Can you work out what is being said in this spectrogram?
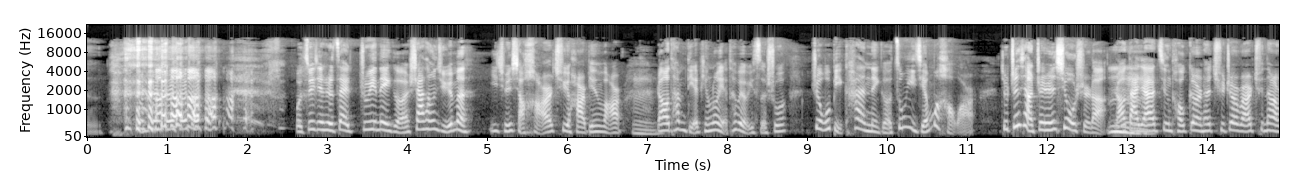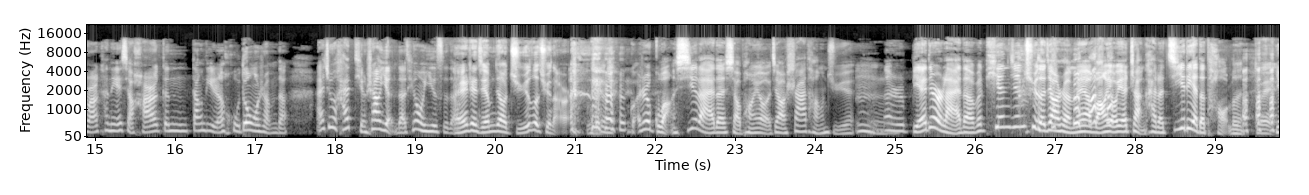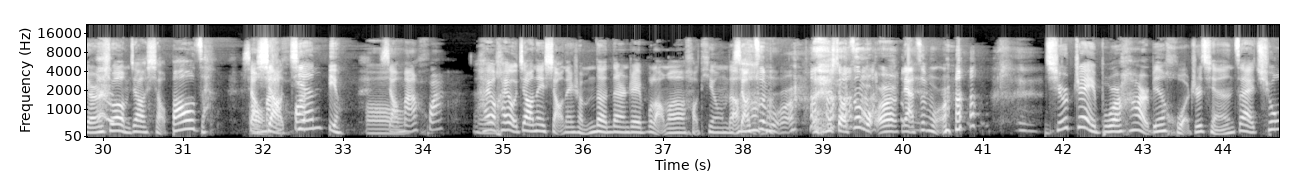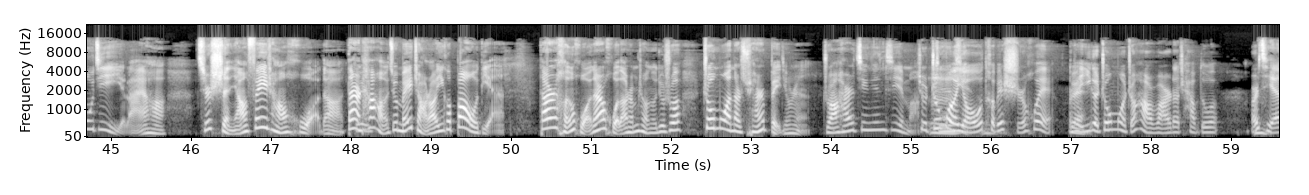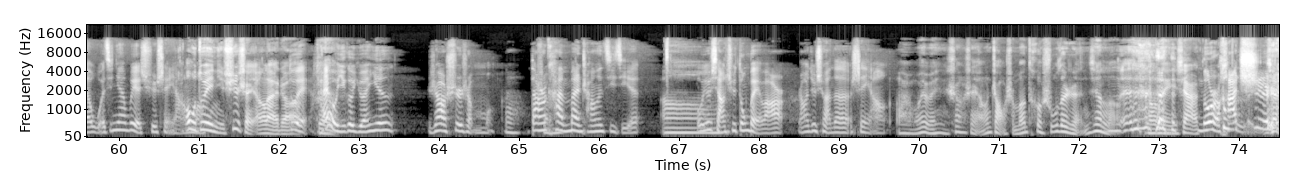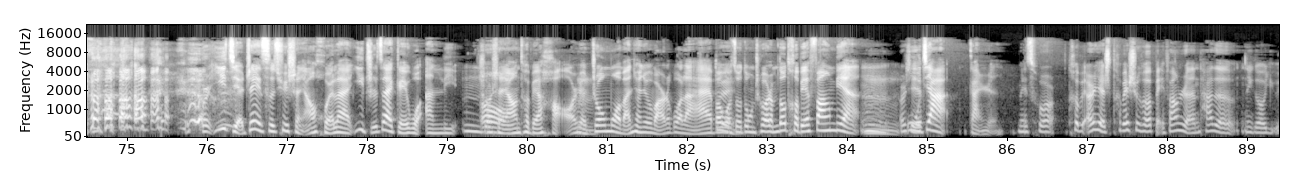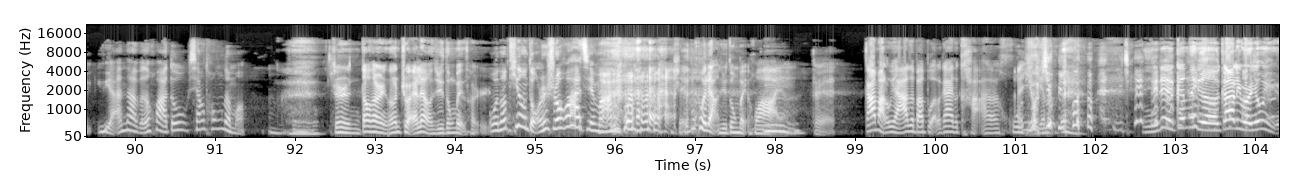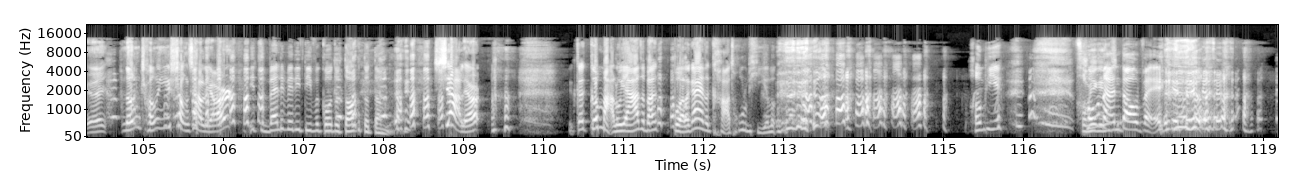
我最近是在追那个砂糖橘们，一群小孩儿去哈尔滨玩儿，”。嗯，然后他们底下评论也特别有意思，说这我比看那个综艺节目好玩儿，就真像真人秀似的。然后大家镜头跟着他去这儿玩儿去那儿玩，看那些小孩儿跟当地人互动什么的，哎，就还挺上瘾的，挺有意思的。哎，这节目叫《橘子去哪儿》。对，广这是广西来的小朋友叫砂糖橘，嗯，那是别地儿来的，不天津去的叫什么呀？网友也展开了激烈的讨论。对，有人说我们叫小包子、小小煎饼，哦小麻花、还有还有叫那小那什么的，但是这不老么好听的，小字母，小字母，俩字母。其实这波哈尔滨火之前，在秋季以来哈，其实沈阳非常火的，但是它好像就没找着一个爆点。当时很火，但是火到什么程度？就说周末那全是北京人，主要还是京津冀嘛。就周末嗯游特别实惠，而且对一个周末正好玩的差不多。而且我今年不也去沈阳吗哦，对你去沈阳来着？对，还有一个原因，你知道是什么吗？嗯当时看《漫长的季节》啊，我就想去东北玩，然后就选的沈阳。哎，我以为你上沈阳找什么特殊的人去了，然后那一下努尔哈赤，不是一姐这次去沈阳回来，一直在给我安利，嗯说沈阳特别好，而且周末完全就玩得过来，包括坐动车什么都特别方便，嗯而且物价感人。没错，特别而且是特别适合北方人，他的那个语语言呐、文化都相通的嘛。就是你到那儿也能拽两句东北词儿。我能听得懂人说话起码？谁不会两句东北话呀？嗯对嘎马路牙子把簸箕盖子卡呼了皮了。你这跟那个咖喱味英语能成一上下联儿，It's very very difficult to talk to them。下联儿搁搁马路牙子把簸箕盖子卡秃噜皮了。横批，从南到北，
